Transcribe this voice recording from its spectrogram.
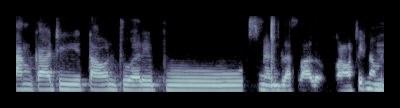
angka di tahun 2019 lalu, kurang lebih 6 Hmm.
